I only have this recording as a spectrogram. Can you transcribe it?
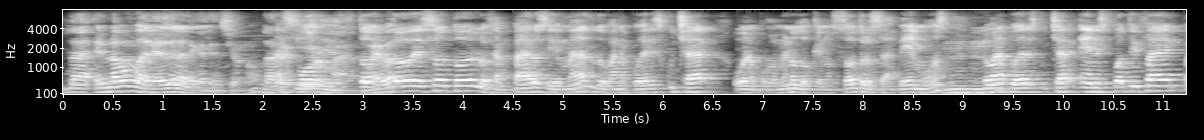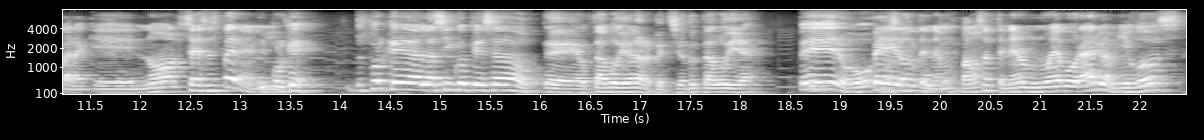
la, el nueva modalidad de la legalización, ¿no? La Así reforma es. Todo, todo eso, todos los amparos y demás lo van a poder escuchar, o bueno, por lo menos lo que nosotros sabemos, Ujú. lo van a poder escuchar en Spotify para que no se desesperen. ¿Y por qué? Pues porque a las 5 empieza oct- eh, octavo día, la repetición de octavo día. Pero. no Pero preocupen. tenemos, vamos a tener un nuevo horario, amigos.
